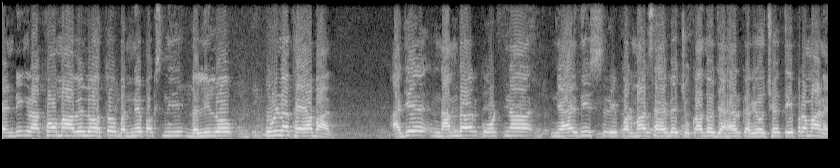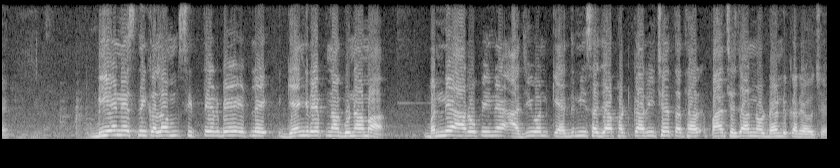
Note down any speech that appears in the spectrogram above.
પેન્ડિંગ રાખવામાં આવેલો હતો. બંને પક્ષની દલીલો પૂર્ણ થયા બાદ આજે નામદાર કોર્ટના ન્યાયાધીશ શ્રી પરમાર સાહેબે ચુકાદો જાહેર કર્યો છે. તે પ્રમાણે બીએનએસની કલમ સિત્તેર બે એટલે ગેંગ રેપના ગુનામાં બંને આરોપીને આજીવન કેદની સજા ફટકારી છે તથા પાંચ હજારનો દંડ કર્યો છે.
